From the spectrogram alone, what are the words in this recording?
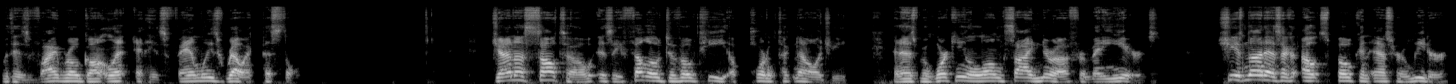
with his Vibro Gauntlet and his family's relic pistol. Jana Salto is a fellow devotee of portal technology and has been working alongside Nura for many years. She is not as outspoken as her leader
